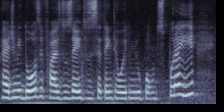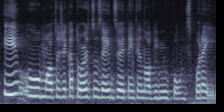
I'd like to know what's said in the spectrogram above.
O Redmi 12 faz 278 mil pontos por aí e o Moto G14 289 mil pontos por aí.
